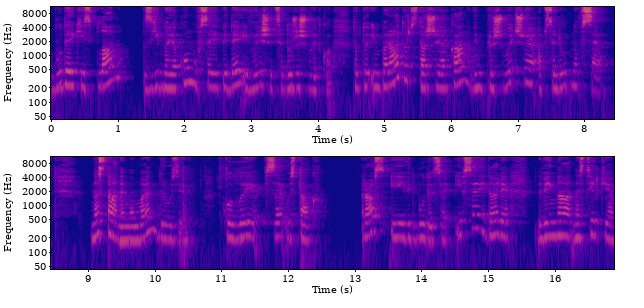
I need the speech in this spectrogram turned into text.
буде якийсь план, згідно якому все і піде і вирішиться дуже швидко. Тобто імператор, старший аркан, він пришвидшує абсолютно все. Настане момент, друзі, коли все ось так раз і відбудеться. І все, і далі війна настільки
